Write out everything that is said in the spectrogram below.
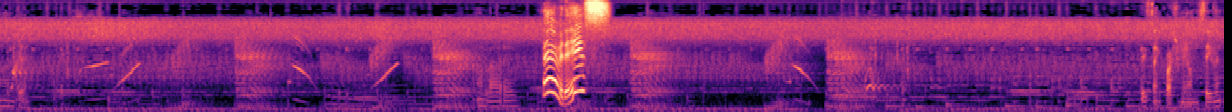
Oh dear. Hello. There it is! Please don't crush me on the ceiling.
